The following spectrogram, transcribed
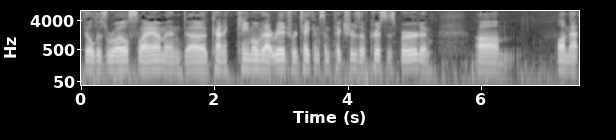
filled his royal slam and uh, kind of came over that ridge. We're taking some pictures of Chris's bird and. Um, on that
